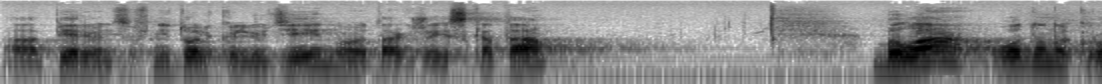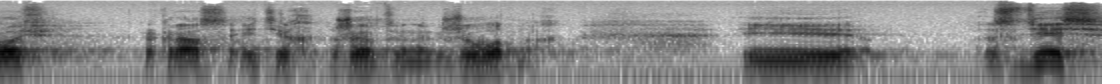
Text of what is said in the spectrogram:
а, первенцев не только людей, но также и скота, была отдана кровь как раз этих жертвенных животных. И здесь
